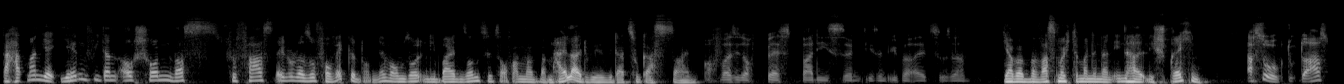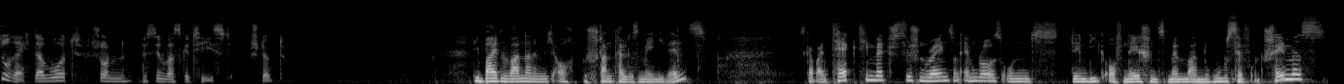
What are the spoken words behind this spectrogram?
da, hat man ja irgendwie dann auch schon was für Fastlane oder so vorweggenommen. Ne? Warum sollten die beiden sonst jetzt auf einmal beim Highlight Reel wieder zu Gast sein? Auch weil sie doch Best Buddies sind, die sind überall zusammen. Ja, aber über was möchte man denn dann inhaltlich sprechen? Ach so, du, da hast du recht. Da wurde schon ein bisschen was geteased. Stimmt. Die beiden waren dann nämlich auch Bestandteil des Main Events. Es gab ein Tag Team Match zwischen Reigns und Ambrose und den League of Nations Membern Rusev und Sheamus.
